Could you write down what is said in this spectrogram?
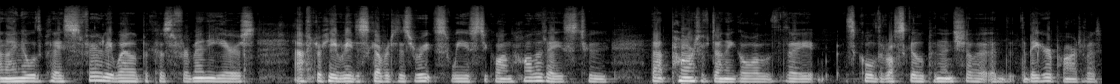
and I know the place fairly well because for many years after he rediscovered his roots, we used to go on holidays to that part of Donegal. The it's called the Rosguill Peninsula, and the bigger part of it,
